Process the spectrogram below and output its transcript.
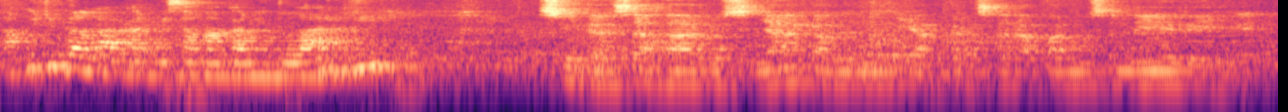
aku juga nggak akan bisa makan itu lagi. sudah seharusnya kamu menyiapkan sarapanmu sendiri.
